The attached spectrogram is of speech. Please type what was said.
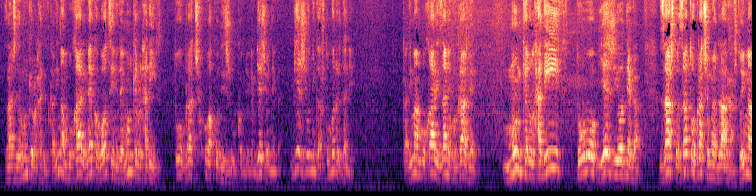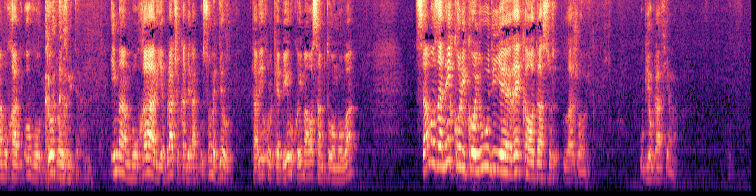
znači da je munkerul hadith. Kad imam Bukhari nekoga ocjeni da je munkerul hadith, to brać ovako dižu kod njega, bježi od njega. Bježi od njega što moraš dalje. Kad imam Bukhari za neko kaže munkerul hadith, to bježi od njega. Zašto? Zato, braćo moja draga, što imam Buhari, ovo dobro uzmite. Imam Buhari je, braćo, kada je na, u svome dijelu Tarihul Kebiru, koji ima osam tomova, samo za nekoliko ljudi je rekao da su lažovi u biografijama.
